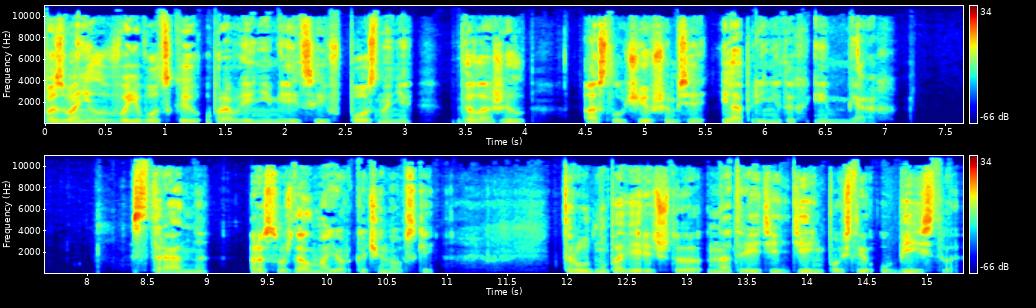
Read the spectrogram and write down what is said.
позвонил в воеводское управление милиции в Познане, доложил о случившемся и о принятых им мерах. «Странно», — рассуждал майор Кочиновский. «Трудно поверить, что на третий день после убийства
